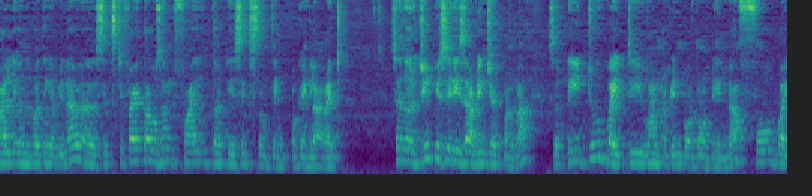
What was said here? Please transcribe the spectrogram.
வேல்யூ வந்து பார்த்தீங்க அப்படின்னா sixty five thousand five thirty six something ஓகேங்களா ரைட் ஸோ இது ஒரு ஜிபி சீரீஸ் அப்படின்னு செக் பண்ணலாம். So T two by T one அப்படின்னு போட்டோம் அப்படின்னா ஃபோர் பை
